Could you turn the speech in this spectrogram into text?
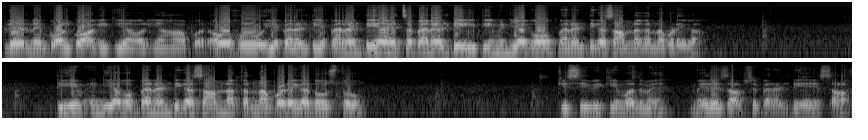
प्लेयर ने बॉल को आगे किया और यहाँ पर ओहो, ये पेनल्टी है पेनल्टी है it's a penalty team India को पेनल्टी का सामना करना पड़ेगा। टीम इंडिया को पेनल्टी का सामना करना पड़ेगा दोस्तों। किसी भी कीमत में मेरे हिसाब से पेनल्टी है, ये साफ़।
